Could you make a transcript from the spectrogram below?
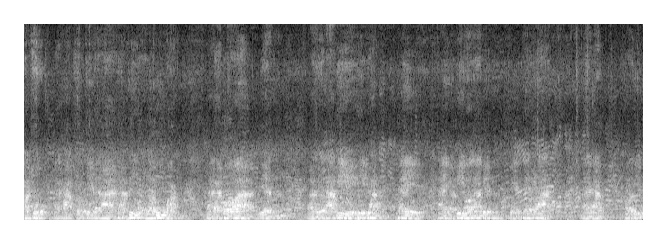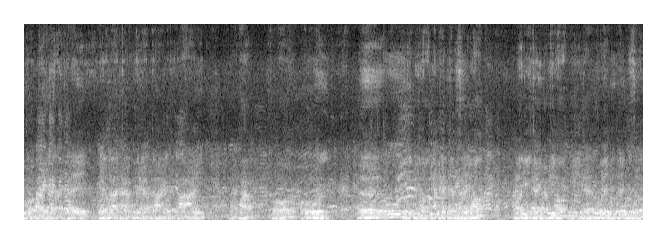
ความสุขนะครับสมเจตนาตามที่เรามุ่งหวังนะครับเพราะว่าเหรียญเหรียญน้ำที่ที่ท่านได้ให้กับพี่น้องนั้นเป็นเหรียญแรกว่านะครับก็ติดตัวไปก็จะได้เรียกว่าการพยายามตายทั้งหลายนะครับก็ขอบคุณเออโอ้ยพี่น้องดีใจใจใสเนาะดีใจกับพี่น้องมีแต่ผู้ไปบุญได้บุญสน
